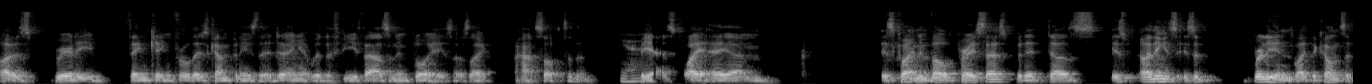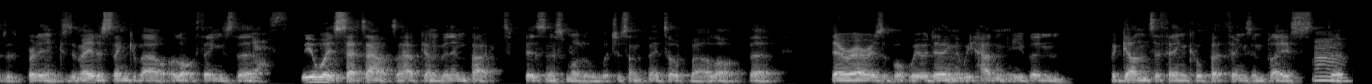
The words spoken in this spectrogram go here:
I was really thinking for all those companies that are doing it with a few thousand employees. I was like, hats off to them. Yeah. But yeah, it's quite a um it's quite an involved process, but it does is I think it's it's a brilliant like the concept is brilliant because it made us think about a lot of things that yes. we always set out to have kind of an impact business model, which is something they talk about a lot. But there are areas of what we were doing that we hadn't even begun to think or put things in place mm. that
